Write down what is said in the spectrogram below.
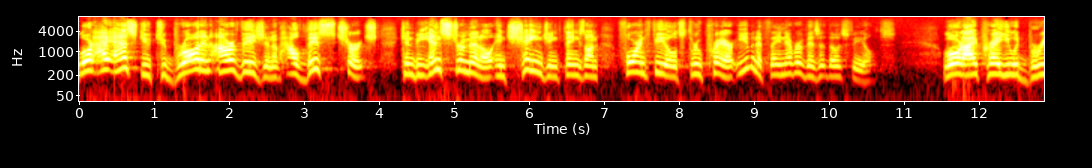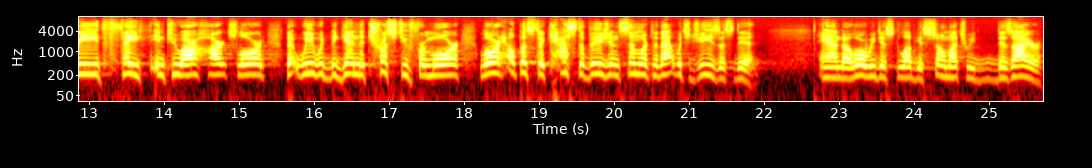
Lord, I ask you to broaden our vision of how this church can be instrumental in changing things on foreign fields through prayer, even if they never visit those fields. Lord, I pray you would breathe faith into our hearts, Lord, that we would begin to trust you for more. Lord, help us to cast a vision similar to that which Jesus did. And uh, Lord, we just love you so much. We desire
